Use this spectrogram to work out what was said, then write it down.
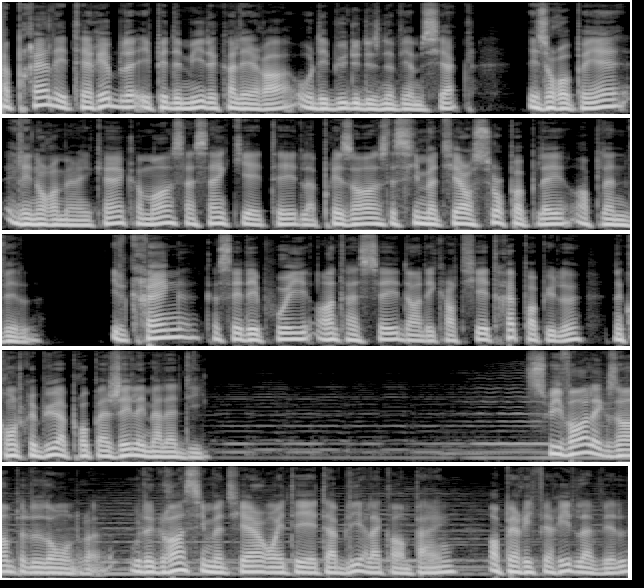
Après les terribles épidémies de choléra au début du 19e siècle, les Européens et les Nord-Américains commencent à s'inquiéter de la présence de cimetières surpeuplés en pleine ville. Ils craignent que ces dépouilles entassées dans des quartiers très populeux ne contribuent à propager les maladies. Suivant l'exemple de Londres, où de grands cimetières ont été établis à la campagne, en périphérie de la ville,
